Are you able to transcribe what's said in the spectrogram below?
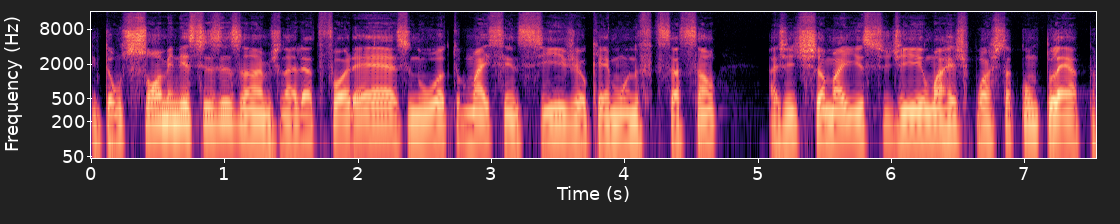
Então, some nesses exames, na eletroforese, no outro mais sensível, que é a imunofixação, a gente chama isso de uma resposta completa.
